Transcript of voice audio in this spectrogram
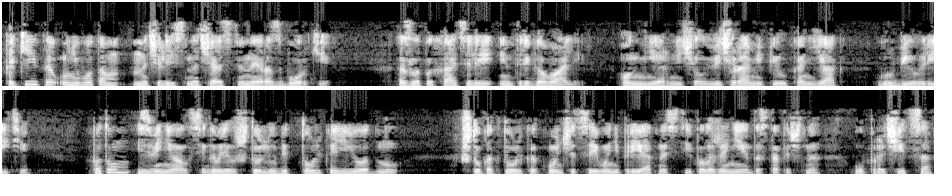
Какие-то у него там начались начальственные разборки. Злопыхатели интриговали. Он нервничал, вечерами пил коньяк, грубил Рите. Потом извинялся, говорил, что любит только ее одну, что как только кончатся его неприятности и положение достаточно упрочится,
